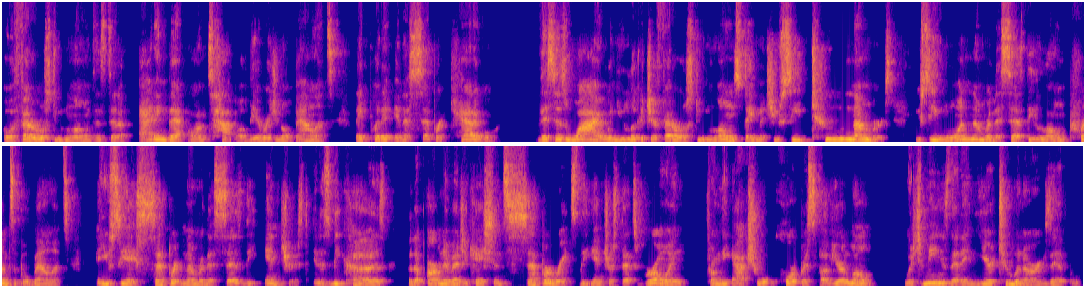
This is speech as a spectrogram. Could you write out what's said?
But with federal student loans, instead of adding that on top of the original balance, they put it in a separate category. This is why when you look at your federal student loan statements, you see two numbers. You see one number that says the loan principal balance, and you see a separate number that says the interest. It is because the Department of Education separates the interest that's growing from the actual corpus of your loan, which means that in year two, in our example,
